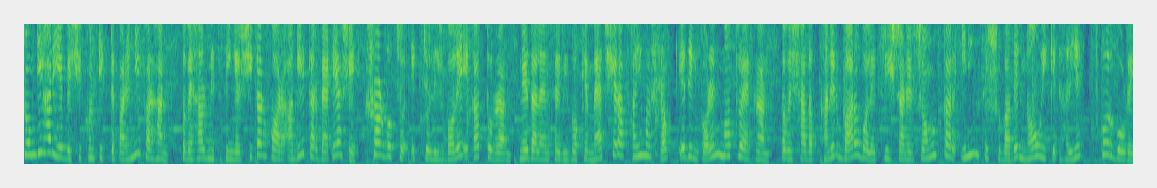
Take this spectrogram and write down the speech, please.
সঙ্গী হারিয়ে বেশিক্ষণ টিকতে পারেননি ফারহান। তবে হারমিত সিং এর শিকার হওয়ার আগে তার ব্যাটে আসে সর্বোচ্চ একচল্লিশ বলে একাত্তর রান। নেদারল্যান্ডসের বিপক্ষে ম্যাচ সেরা ফাহিম আশরাফ এদিন করেন মাত্র এক রান। তবে সাদাব খানের বারো বলে ত্রিশ রানের চমৎকার ইনিংসের সুবাদে ন উইকেট হারিয়ে স্কোর বোর্ডে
